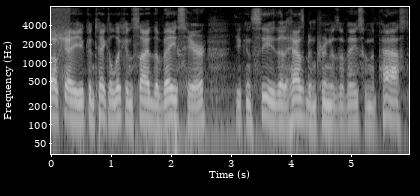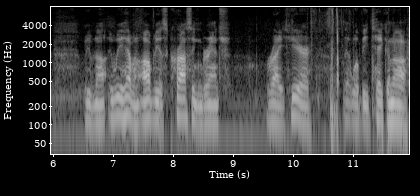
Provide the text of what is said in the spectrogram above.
Okay, you can take a look inside the vase here. You can see that it has been pruned as a vase in the past. We've not, we have an obvious crossing branch right here that will be taken off,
